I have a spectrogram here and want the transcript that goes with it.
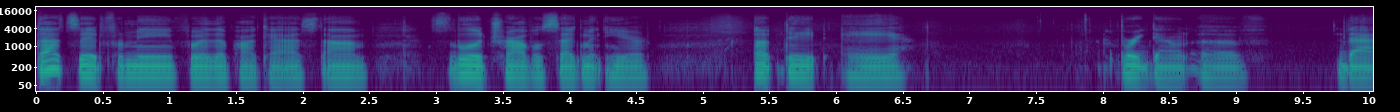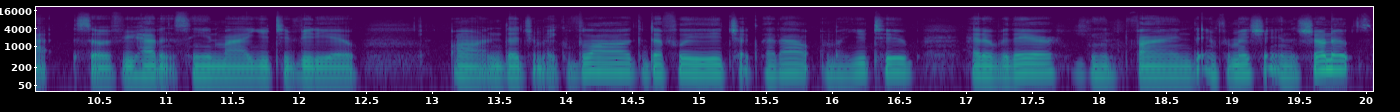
that's it for me for the podcast. Um, it's a little travel segment here. Update a breakdown of that. So if you haven't seen my YouTube video, on the Jamaica vlog. Definitely check that out on my YouTube. Head over there. You can find the information in the show notes.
